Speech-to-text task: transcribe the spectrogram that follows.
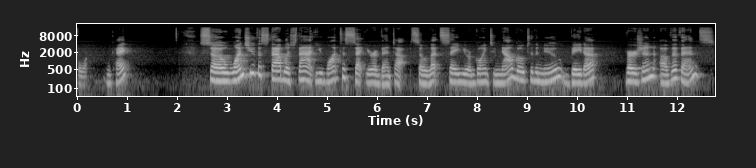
for. Okay? So once you've established that, you want to set your event up. So let's say you're going to now go to the new beta version of events.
